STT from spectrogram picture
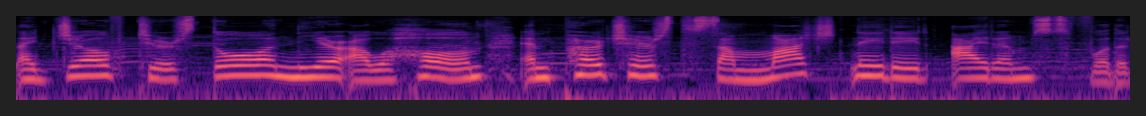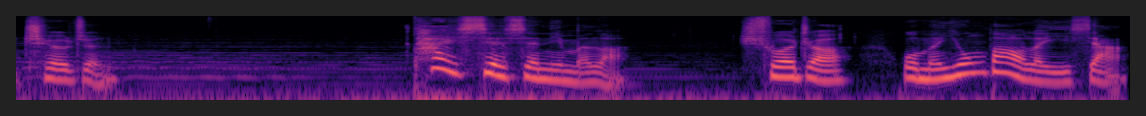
I drove to a store near our home and purchased some much needed items for the children. 太谢谢你们了，说着，我们拥抱了一下，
